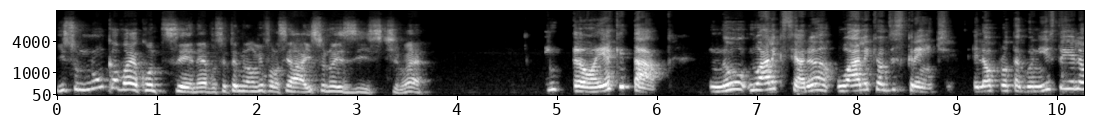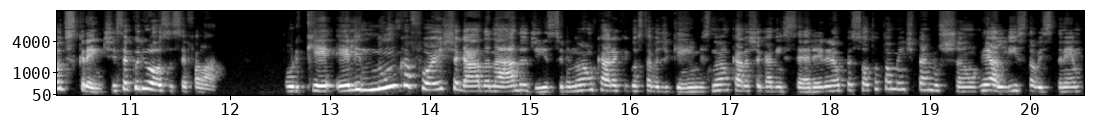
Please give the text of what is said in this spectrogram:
Isso nunca vai acontecer, né? Você terminar um livro e falar assim: ah, isso não existe, não é? Então, aí é que tá. No, no Alex Ciaran, o Alex é o descrente. Ele é o protagonista e ele é o descrente. Isso é curioso você falar porque ele nunca foi chegado a nada disso. Ele não é um cara que gostava de games, não é um cara chegado em série, ele é uma pessoa totalmente pé no chão, realista ao extremo.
